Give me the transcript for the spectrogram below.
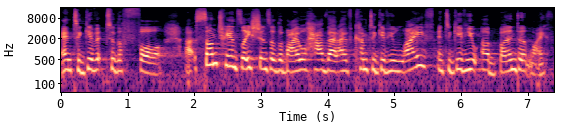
and to give it to the full. Uh, some translations of the Bible have that I've come to give you life and to give you abundant life.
